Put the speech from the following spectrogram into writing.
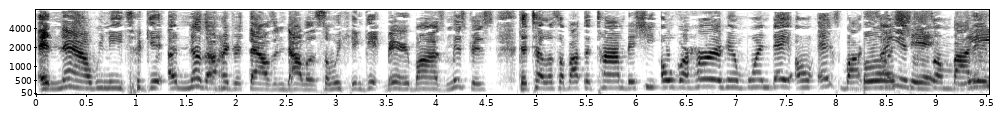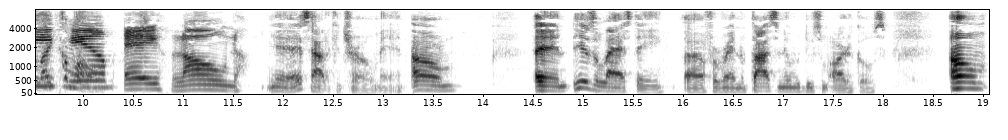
And now we need to get another hundred thousand dollars so we can get Barry Bonds' mistress to tell us about the time that she overheard him one day on Xbox saying to somebody, Leave like, come on. him alone. Yeah, it's out of control, man. Um, and here's the last thing, uh, for random thoughts and then we'll do some articles. Um,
